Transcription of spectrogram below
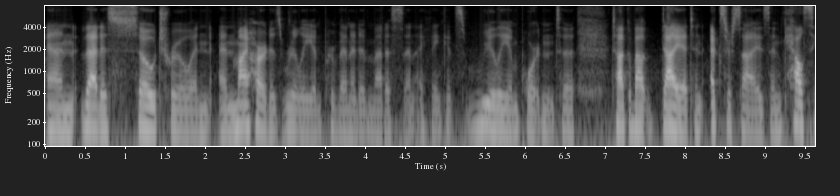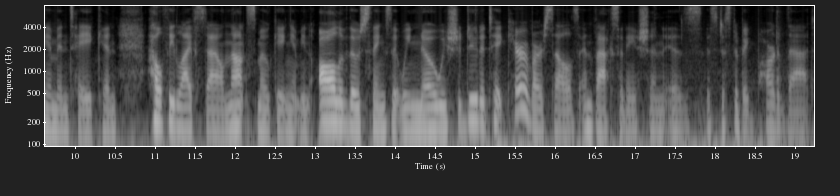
and that is so true. And and my heart is really in preventative medicine. I think it's really important to talk about diet and exercise and calcium intake and healthy lifestyle, not smoking. I mean, all of those things that we know we should do to take care of ourselves, and vaccination is is just a big part of that.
